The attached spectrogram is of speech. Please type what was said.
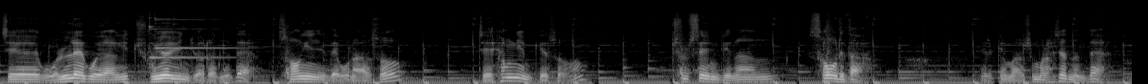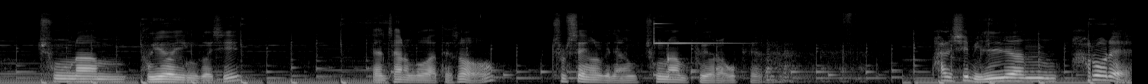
제 원래 고향이 주여인 줄 알았는데 성인이 되고 나서 제 형님께서 출생지는 서울이다 이렇게 말씀을 하셨는데 충남 부여인 것이 괜찮은 것 같아서 출생을 그냥 충남 부여라고 표현합니다. 81년 8월에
